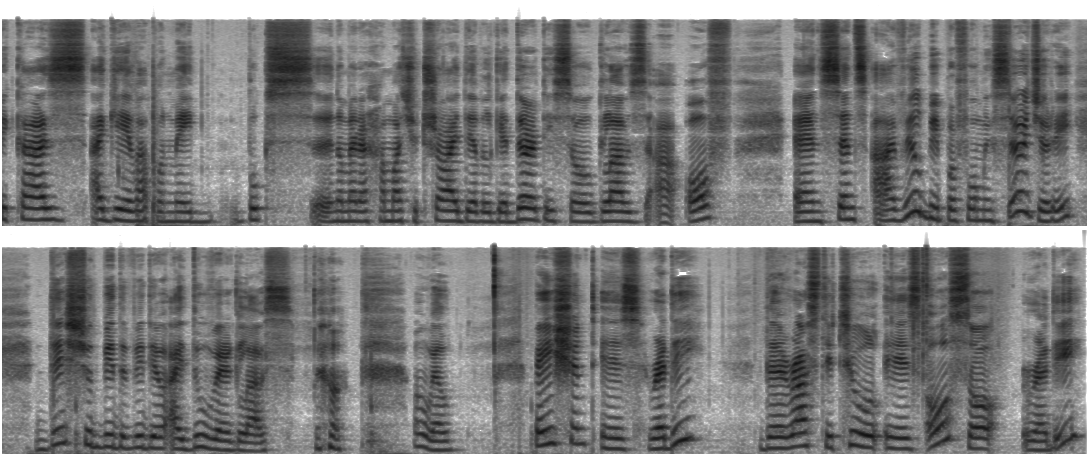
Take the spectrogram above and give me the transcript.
because I gave up on made books. Uh, no matter how much you try, they will get dirty. So gloves are off. And since I will be performing surgery, this should be the video I do wear gloves. oh well. Patient is ready. The rusty tool is also ready.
